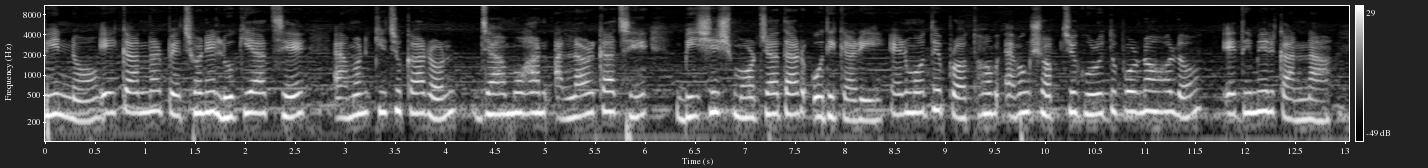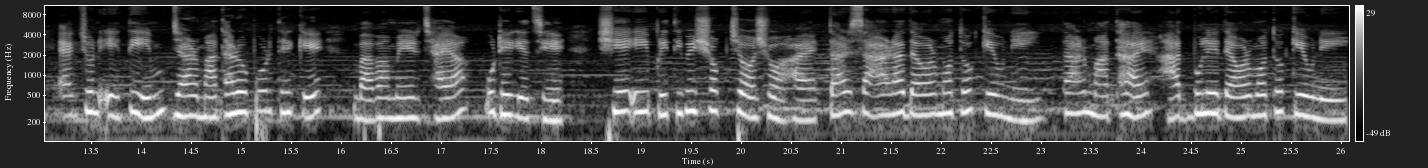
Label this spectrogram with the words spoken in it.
ভিন্ন। এই কান্নার পেছনে লুকিয়ে আছে এমন কিছু কারণ যা মহান আল্লাহর কাছে বিশেষ মর্যাদার অধিকারী। এর মধ্যে প্রথম এবং সবচেয়ে গুরুত্বপূর্ণ হল এতিমের কান্না। একজন এতিম যার মাথার উপর থেকে বাবা মেয়ের ছায়া উঠে গেছে। সে এই পৃথিবীর সবচেয়ে অসহায়। তার সাহারা দেওয়ার মতো কেউ নেই। তার মাথায় হাত বুলিয়ে দেওয়ার মতো কেউ নেই।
